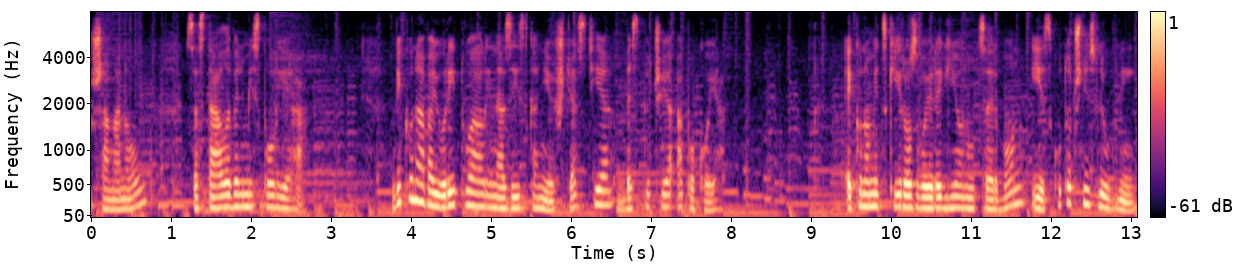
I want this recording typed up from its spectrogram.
šamanov, sa stále veľmi spolieha. Vykonávajú rituály na získanie šťastia, bezpečia a pokoja. Ekonomický rozvoj regiónu Cerbon je skutočne sľubný.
